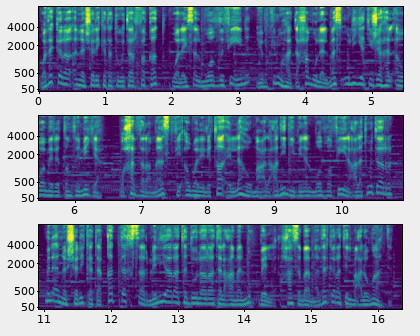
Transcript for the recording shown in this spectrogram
وذكر أن شركة تويتر فقط وليس الموظفين يمكنها تحمل المسؤولية تجاه الأوامر التنظيمية. وحذر ماسك في أول لقاء له مع العديد من الموظفين على تويتر من أن الشركة قد تخسر مليارات الدولارات العام المقبل حسب ما ذكرت المعلومات.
